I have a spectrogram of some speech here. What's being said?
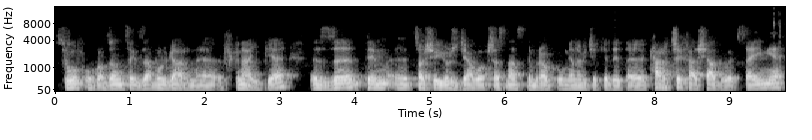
słów uchodzących za wulgarne w knajpie z tym, co się już działo w 16 roku, mianowicie kiedy te karczycha siadły w Sejmie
